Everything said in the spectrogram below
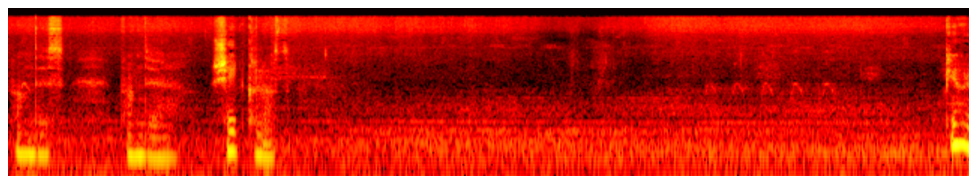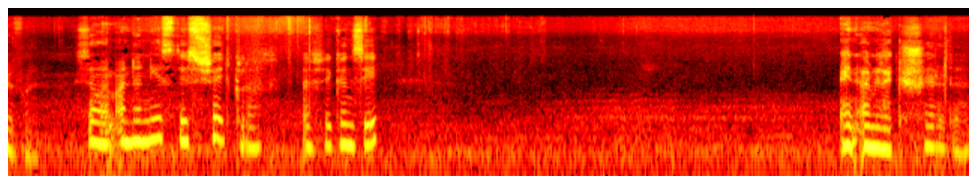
from this, from the shade cloth. Beautiful. So I'm underneath this shade cloth, as you can see. And I'm like sheltered.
